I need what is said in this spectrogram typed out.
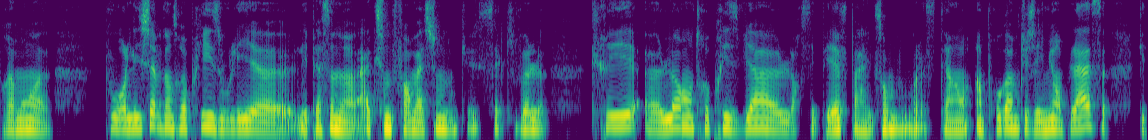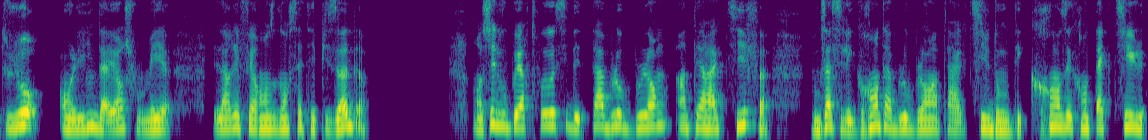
vraiment pour les chefs d'entreprise ou les, euh, les personnes en action de formation, donc euh, celles qui veulent créer euh, leur entreprise via leur CPF, par exemple. Voilà, c'était un, un, programme que j'ai mis en place, qui est toujours en ligne. D'ailleurs, je vous mets la référence dans cet épisode. Ensuite, vous pouvez retrouver aussi des tableaux blancs interactifs. Donc ça, c'est les grands tableaux blancs interactifs, donc des grands écrans tactiles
